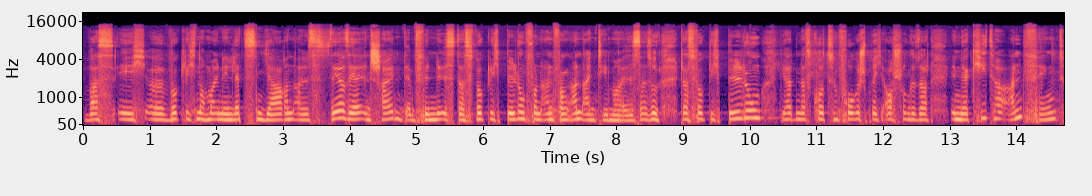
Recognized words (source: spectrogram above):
was ich äh, wirklich noch mal in den letzten Jahren als sehr, sehr entscheidend empfinde, ist, dass wirklich Bildung von Anfang an ein Thema ist. Also, dass wirklich Bildung, wir hatten das kurz im Vorgespräch auch schon gesagt, in der Kita anfängt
